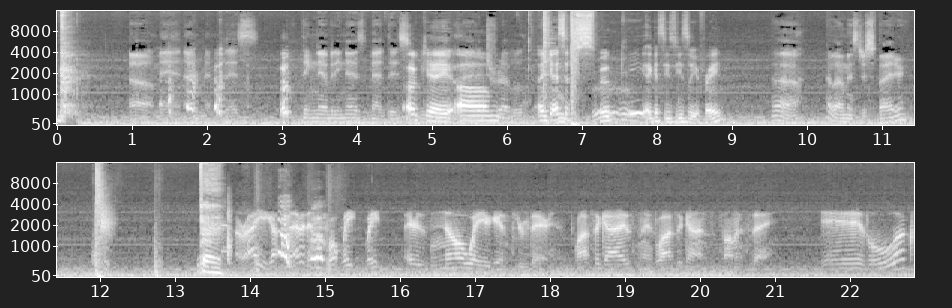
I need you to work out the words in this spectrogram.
Oh man, I remember this. Think nobody knows about this. Okay, be in a lot of um. I guess it's spooky. I guess he's easily afraid. Oh, hello, Mr. Spider. Alright, you got some evidence. Whoa, wait, wait. There's no way you're getting through there. Lots of guys and there's lots of guns. That's all I'm gonna say. It looks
